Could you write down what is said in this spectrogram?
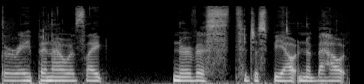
the rape and I was like nervous to just be out and about.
